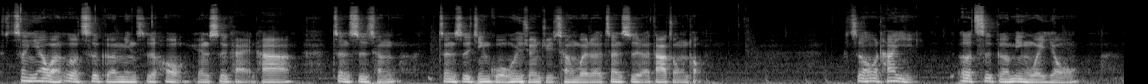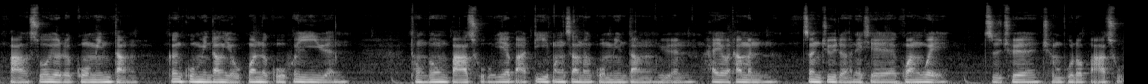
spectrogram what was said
镇压完二次革命之后，袁世凯他正式成。正式经国会选举，成为了正式的大总统。之后，他以二次革命为由，把所有的国民党跟国民党有关的国会议员统统拔除，也把地方上的国民党员还有他们占据的那些官位职缺全部都拔除。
